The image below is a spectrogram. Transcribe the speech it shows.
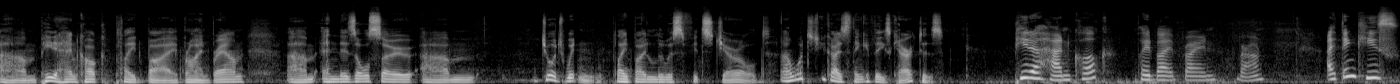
um, Peter Hancock, played by Bryan Brown. Um, and there's also um, George Witton, played by Lewis Fitzgerald. Uh, what did you guys think of these characters? Peter Hancock, played by Bryan Brown, I think he's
